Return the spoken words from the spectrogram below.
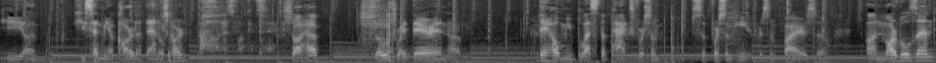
He uh, he sent me a card, a Thanos card. Oh, that's fucking sick. So I have those right there, and um, they help me bless the packs for some for some heat for some fire. So on Marvel's end,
